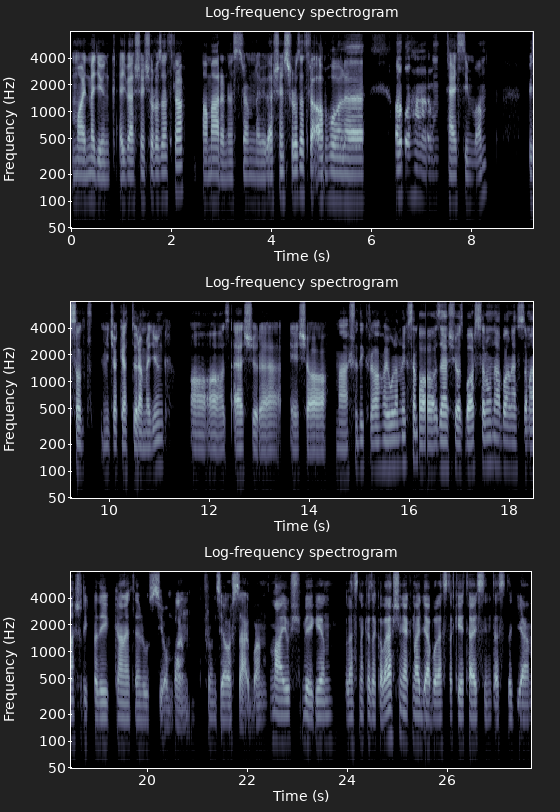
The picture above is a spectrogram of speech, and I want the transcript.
majd megyünk egy versenysorozatra, a Maren Öström nevű versenysorozatra, ahol uh, alapból három helyszín van, viszont mi csak kettőre megyünk, az elsőre és a másodikra, ha jól emlékszem. Az első az Barcelonában lesz, a második pedig Caneten Roussillonban, Franciaországban. Május végén lesznek ezek a versenyek, nagyjából ezt a két helyszínt, ezt egy ilyen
